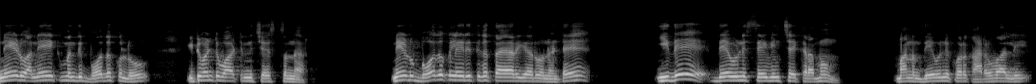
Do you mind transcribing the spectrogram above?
నేడు అనేక మంది బోధకులు ఇటువంటి వాటిని చేస్తున్నారు. నేడు బోధకులు ఏ రీతిగా తయారయ్యారు అని అంటే ఇదే దేవుని సేవించే క్రమం. మనం దేవుని కొరకు అరవాలి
